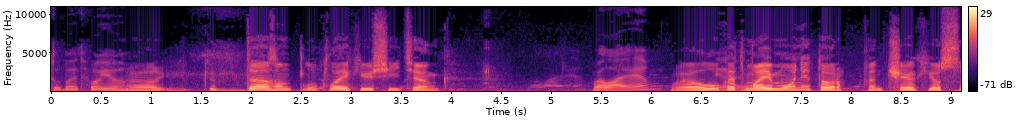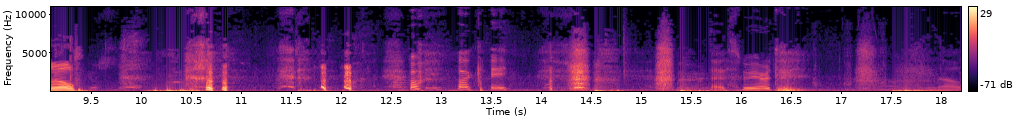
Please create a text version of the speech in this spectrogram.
too bad for you. Uh, it doesn't look like you cheating. Well, I am. Well, look at my monitor and check yourself. okay. That's weird. now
